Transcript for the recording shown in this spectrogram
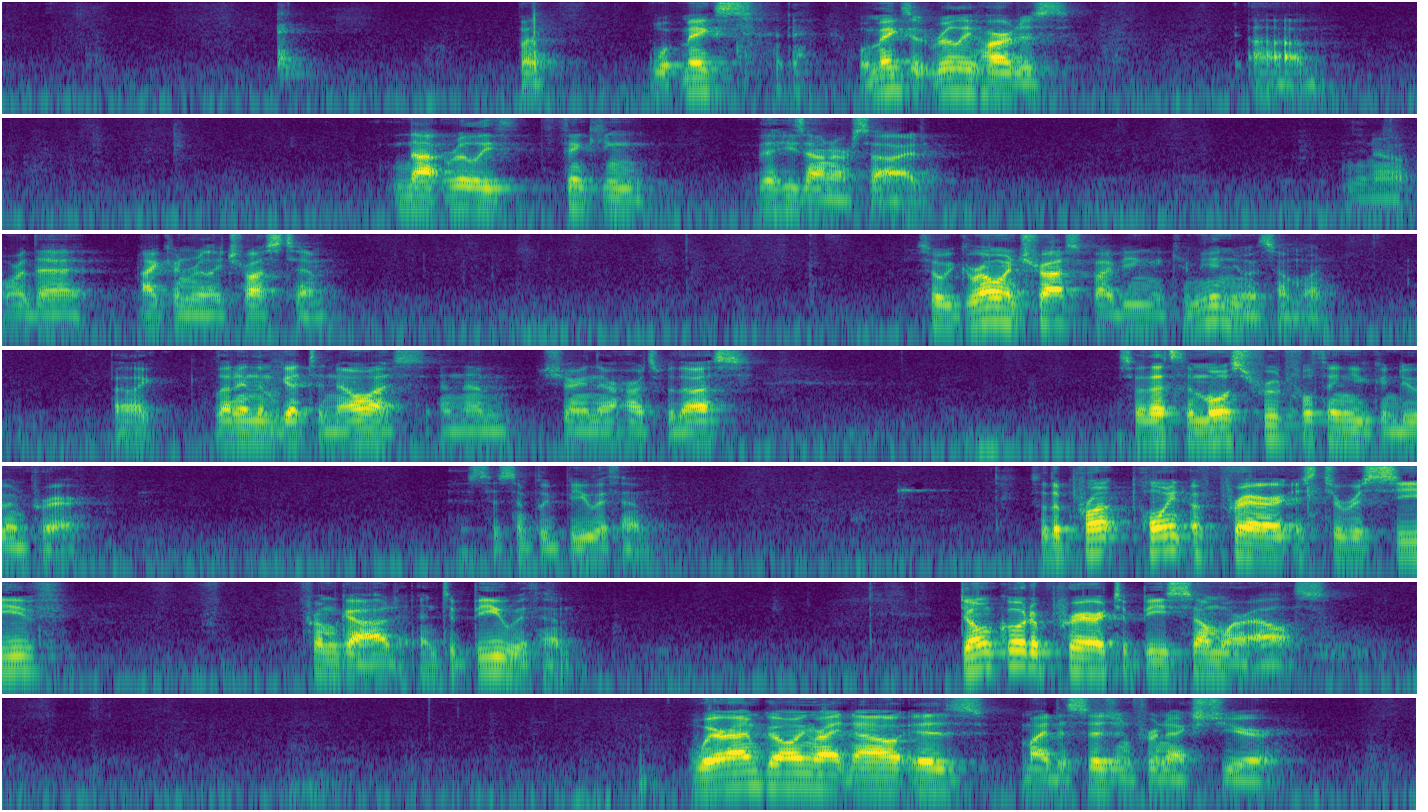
But what makes what makes it really hard is um, not really thinking that he's on our side. You know, or that I can really trust him. So we grow in trust by being in communion with someone, by like letting them get to know us and them sharing their hearts with us. So that's the most fruitful thing you can do in prayer. Is to simply be with him. So the pr- point of prayer is to receive from God and to be with him. Don't go to prayer to be somewhere else. Where I'm going right now is my decision for next year,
